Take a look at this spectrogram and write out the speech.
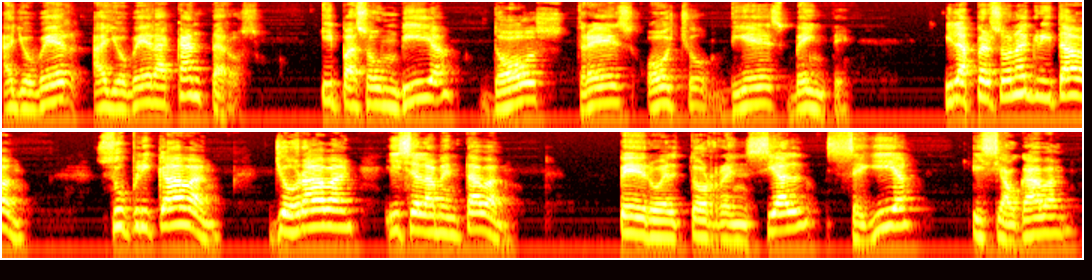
a llover, a llover a cántaros. Y pasó un día, dos, tres, ocho, diez, veinte. Y las personas gritaban, suplicaban, lloraban y se lamentaban, pero el torrencial seguía y se ahogaban,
